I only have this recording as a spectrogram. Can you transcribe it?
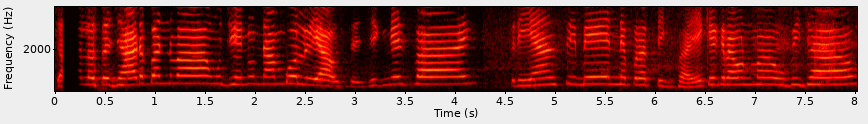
ચાલો તો ઝાડ બનવા હું જેનું નામ બોલું એ આવશે. જિજ્ઞેશભાઈ પ્રિયાંશીબેન ને પ્રતિકભાઈ. એક એક રાઉન્ડમાં ઊભી જાઓ.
